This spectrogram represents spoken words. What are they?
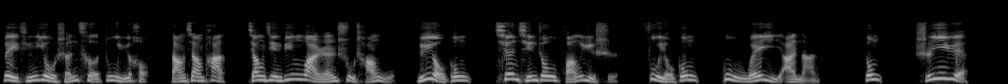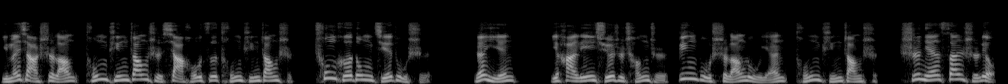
内廷右神策都虞后，党项叛，将进兵万人数长武。吕有功迁秦州防御使，复有功，故为以安南。冬十一月，以门下侍郎同平章事夏侯资同平章事，冲河东节度使。任寅以翰林学士承旨兵部侍郎陆延同平章事，时年三十六。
